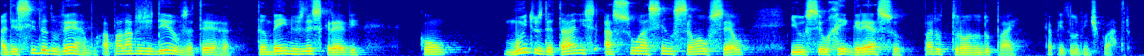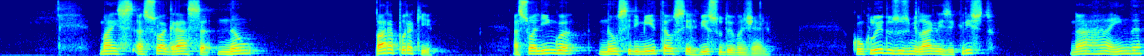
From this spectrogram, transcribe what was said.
a descida do Verbo, a palavra de Deus à terra, também nos descreve com muitos detalhes a sua ascensão ao céu e o seu regresso para o trono do Pai. Capítulo 24. Mas a sua graça não para por aqui. A sua língua não se limita ao serviço do Evangelho. Concluídos os milagres de Cristo, narra ainda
